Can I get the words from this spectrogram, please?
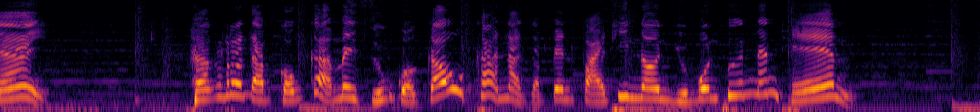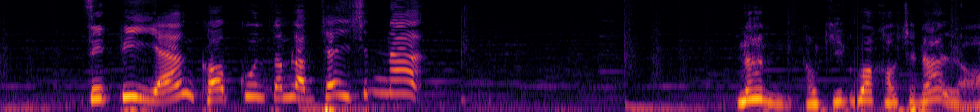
ง่ายๆ หากระดับของข้าไม่สูงกว่าเขาข้าน่าจะเป็นฝ่ายที่นอนอยู่บนพื้นนั้นแทน สิทธิพี่หยางขอบคุณสำหรับชัยชนะ นั่นเขาคิดว่าเขาชนะเหรอ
